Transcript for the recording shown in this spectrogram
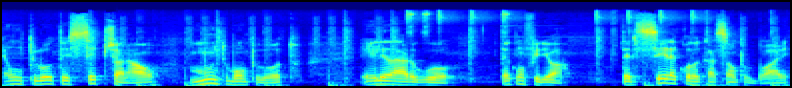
É um piloto excepcional muito bom piloto. Ele largou, até conferir, ó, terceira colocação pro Bore.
